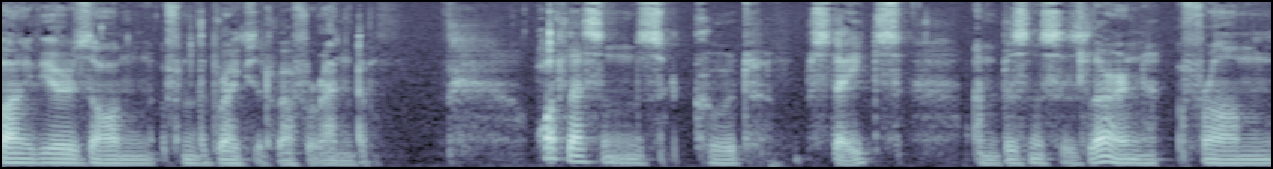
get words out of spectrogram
Five years on from the Brexit referendum. What lessons could states and businesses learn from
